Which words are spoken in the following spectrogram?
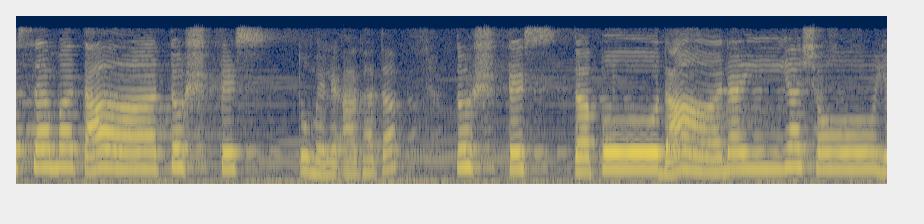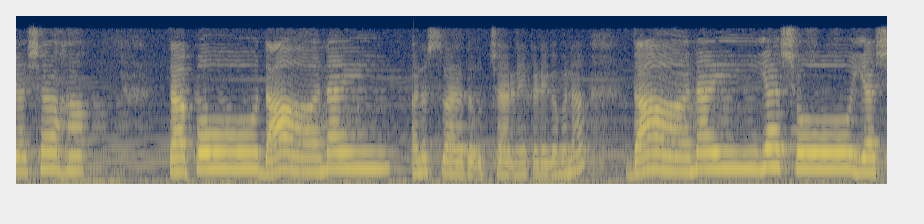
समता तुष्टिस् तु मेले तपोदान यशो यश। तपोदान अनुस्वार उच्चारणे कड़े गमन। दान यशो यश।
